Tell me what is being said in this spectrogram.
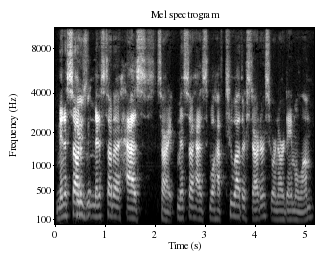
Minnesota the- Minnesota has sorry Minnesota has will have two other starters who are Notre Dame alum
